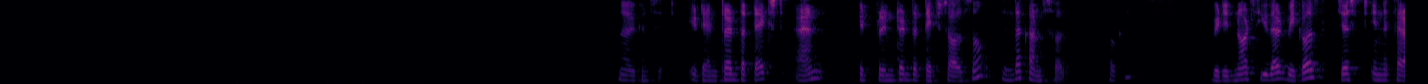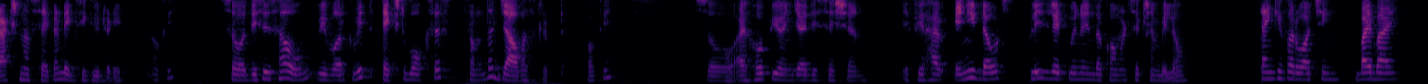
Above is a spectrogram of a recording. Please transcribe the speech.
Now you can see it entered the text and it printed the text also in the console. Okay. We did not see that because just in a fraction of second executed it. Okay so this is how we work with text boxes from the JavaScript. Okay. So I hope you enjoy this session. If you have any doubts, please let me know in the comment section below. Thank you for watching. Bye bye.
